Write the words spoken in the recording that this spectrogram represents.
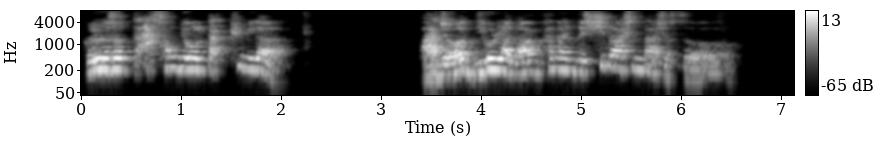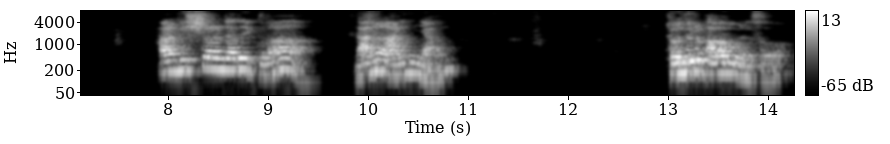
그러면서 딱 성경을 딱 핍니다. 맞아. 니골라당 하나님도 싫어하신다 하셨어. 하나님이 싫어하는 자도 있구나. 나는 아닌 양. 저들을 바라보면서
